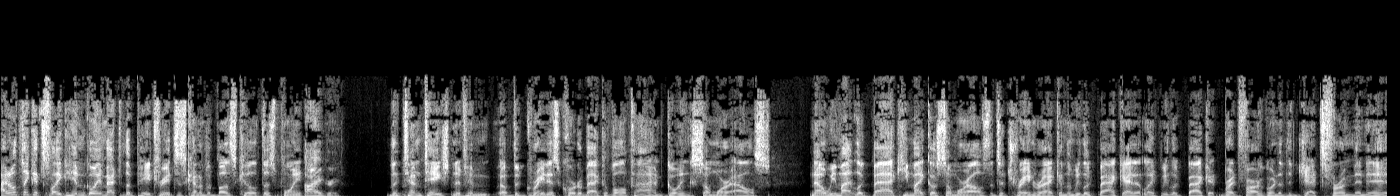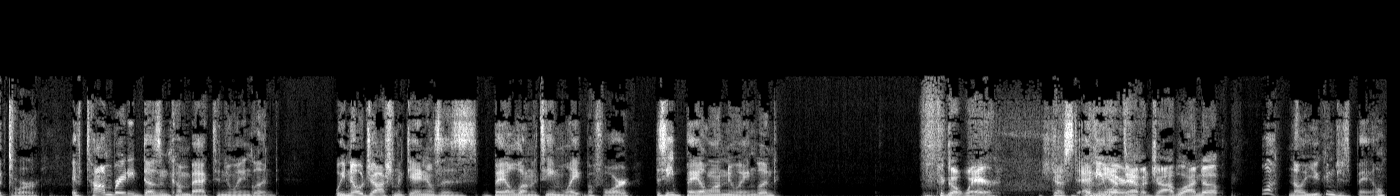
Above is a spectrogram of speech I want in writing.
I don't think it's like him going back to the Patriots is kind of a buzzkill at this point. I agree. the temptation of him of the greatest quarterback of all time going somewhere else. Now we might look back, he might go somewhere else. It's a train wreck, and then we look back at it like we look back at Brett Favre going to the Jets for a minute, or If Tom Brady doesn't come back to New England, we know Josh McDaniels has bailed on a team late before. Does he bail on New England? To go where? Just Doesn't he anywhere? have to have a job lined up? What? No, you can just bail.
